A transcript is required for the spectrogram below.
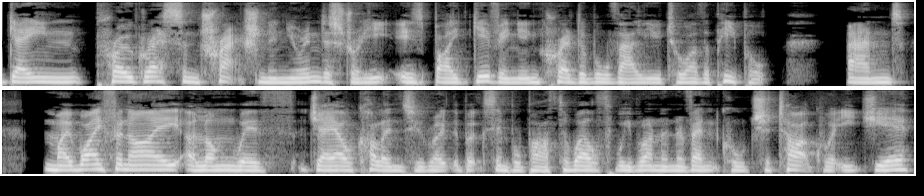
gain progress and traction in your industry is by giving incredible value to other people. And my wife and I, along with JL Collins, who wrote the book Simple Path to Wealth, we run an event called Chautauqua each year.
